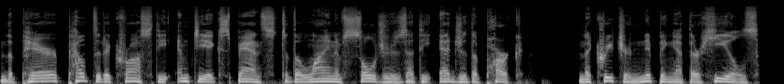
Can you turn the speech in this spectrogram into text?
The pair pelted across the empty expanse to the line of soldiers at the edge of the park, the creature nipping at their heels.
